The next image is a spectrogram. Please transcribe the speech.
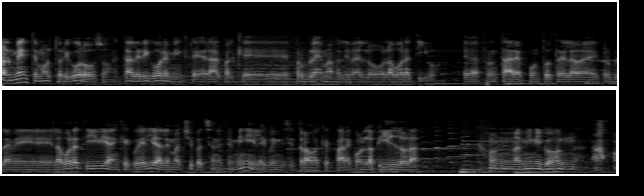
Moralmente molto rigoroso e tale rigore mi creerà qualche problema a livello lavorativo. Deve affrontare appunto oltre ai problemi lavorativi anche quelli all'emancipazione femminile, quindi si trova a che fare con la pillola, con la minigonna. No,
